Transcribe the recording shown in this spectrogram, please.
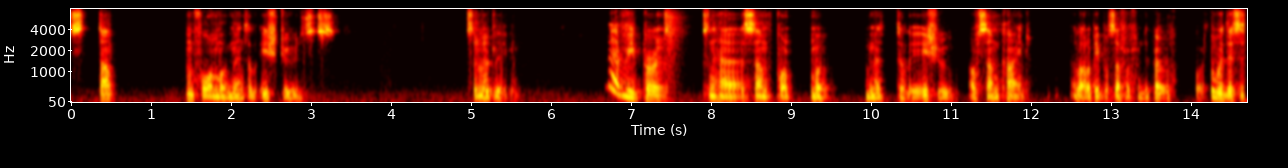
some form of mental issues. Absolutely, every person has some form of mental issue of some kind. A lot of people suffer from depression. With this, is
